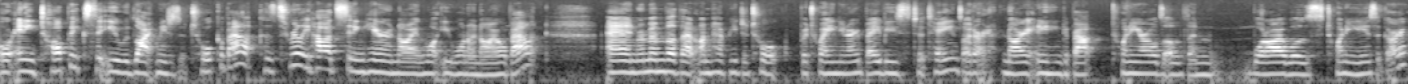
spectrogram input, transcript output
or any topics that you would like me to talk about because it's really hard sitting here and knowing what you want to know about. And remember that I'm happy to talk between, you know, babies to teens. I don't know anything about 20 year olds other than what I was 20 years ago.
